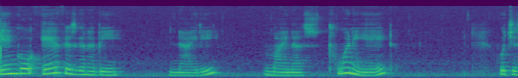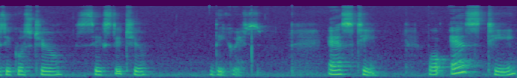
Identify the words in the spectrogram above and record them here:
angle F is going to be 90 minus 28, which is equals to 62 degrees. ST. Well, ST,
